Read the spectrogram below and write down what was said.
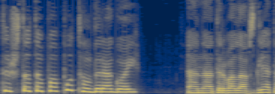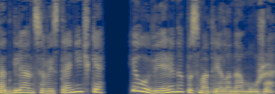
«Ты что-то попутал, дорогой?» Она оторвала взгляд от глянцевой странички и уверенно посмотрела на мужа.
